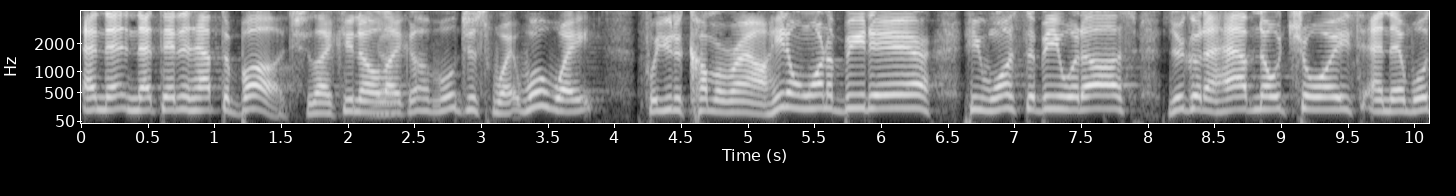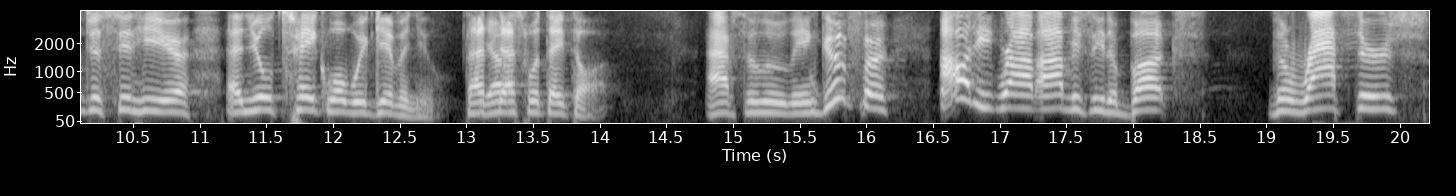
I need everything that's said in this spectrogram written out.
And then that they didn't have to budge. Like, you know, like, uh, we'll just wait. We'll wait for you to come around. He don't want to be there. He wants to be with us. You're going to have no choice. And then we'll just sit here and you'll take what we're giving you. That, Yep. That's what they thought. Absolutely. And good for all the Rob, obviously the Bucks, the Raptors,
